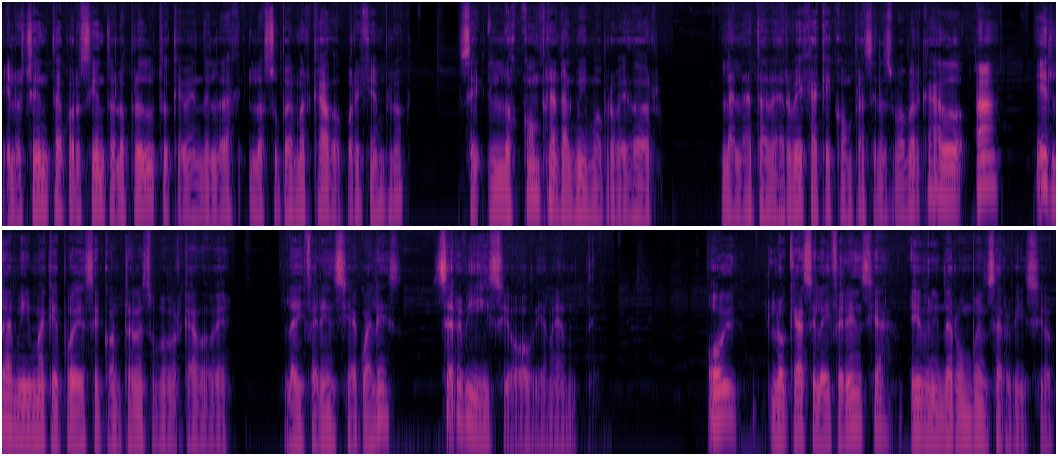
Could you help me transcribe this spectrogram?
El 80% de los productos que venden los supermercados, por ejemplo, se, los compran al mismo proveedor. La lata de arvejas que compras en el supermercado A es la misma que puedes encontrar en el supermercado B. ¿La diferencia cuál es? Servicio, obviamente. Hoy lo que hace la diferencia es brindar un buen servicio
